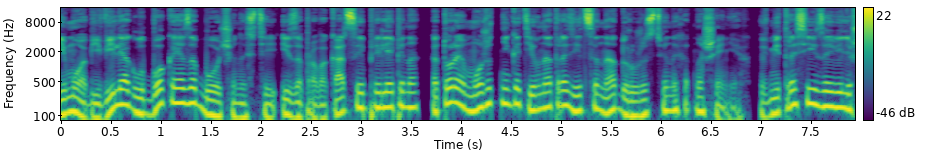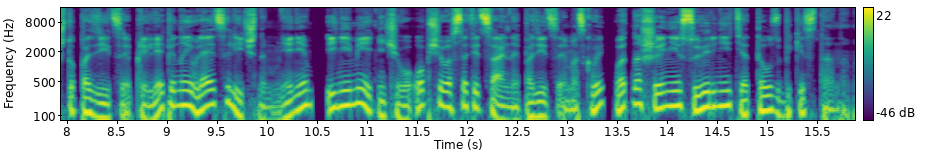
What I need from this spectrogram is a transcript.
Ему объявили о глубокой озабоченности из-за провокации Прилепина, которая может негативно отразиться на дружественных отношениях. В МИД России заявили, что позиция Прилепина является личным мнением и не имеет ничего общего с официальной позицией Москвы в отношении суверенитета Узбекистана.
